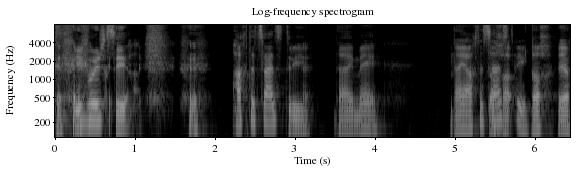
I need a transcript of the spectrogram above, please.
Wie viel war es? gewesen? 28,3? Nein, mehr. Nein, Doch, 28,3. doch, ja.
